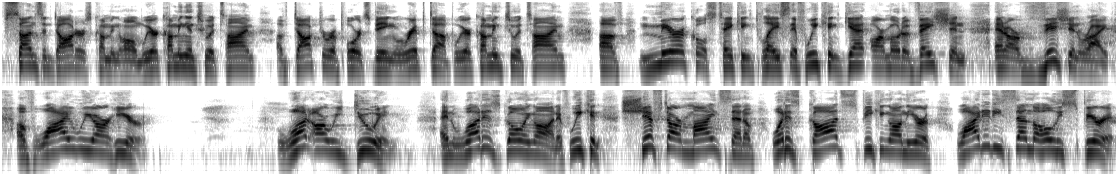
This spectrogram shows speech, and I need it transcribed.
sons and daughters coming home. We are coming into a time of doctor reports being ripped up. We are coming to a time of miracles taking place if we can get our motivation and our vision right of why we are here. What are we doing? And what is going on, if we can shift our mindset of what is God speaking on the earth, why did He send the Holy Spirit?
